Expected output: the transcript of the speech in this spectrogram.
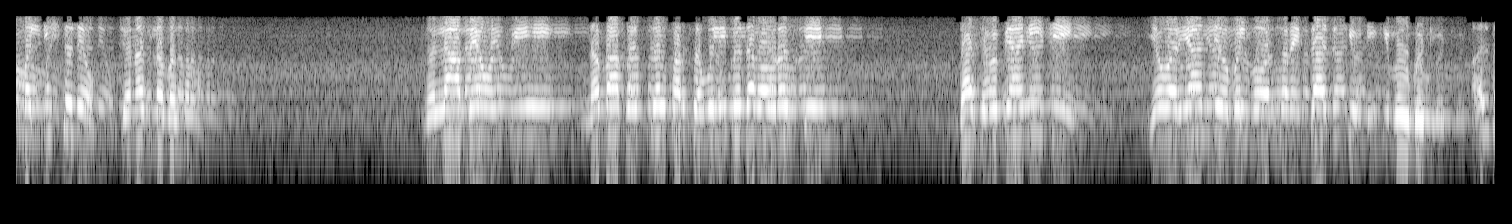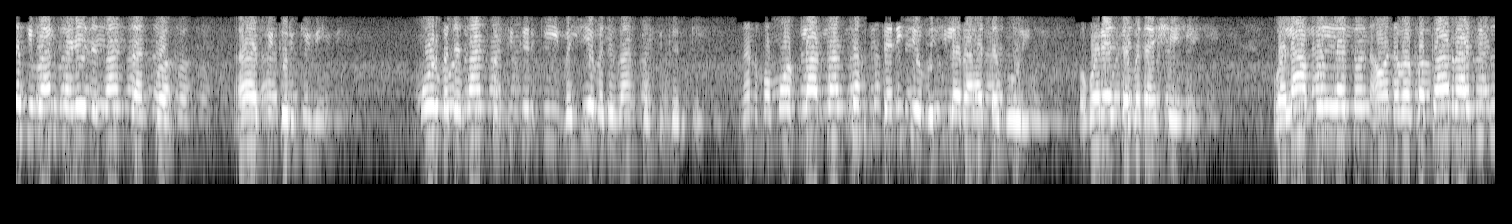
عمل نشته دی جنت لا بسم نو لا به اون فيه نبا فسل خرڅولي په دغه ورځ کې دا چې بیانې چې یو وریان دی او بل ور سره امداد کوي نیکی به وبټي الته کې بار سره د ځان ځان په فکر کې وي مور به د ځان په فکر کې بچي به د ځان په فکر کې نن خو مور پلار ځان سخت تني چې بچي له راحت ګوري وګورئ ته بدا شي نه ولا قلت او نو بکار راځي د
